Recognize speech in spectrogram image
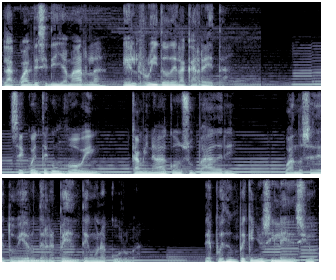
la cual decidí llamarla El ruido de la carreta. Se cuenta que un joven caminaba con su padre cuando se detuvieron de repente en una curva. Después de un pequeño silencio,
